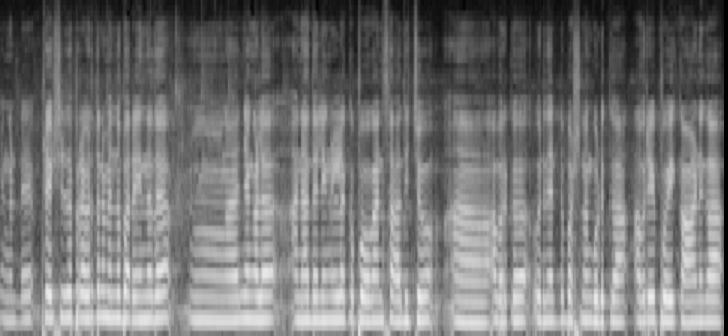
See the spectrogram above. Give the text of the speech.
ഞങ്ങളുടെ പ്രേക്ഷിത പ്രവർത്തനം എന്ന് പറയുന്നത് ഞങ്ങൾ അനാഥാലയങ്ങളിലൊക്കെ പോകാൻ സാധിച്ചു. അവർക്ക് ഒരു നേരത്തെ ഭക്ഷണം കൊടുക്കുക അവരെ പോയി കാണുക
